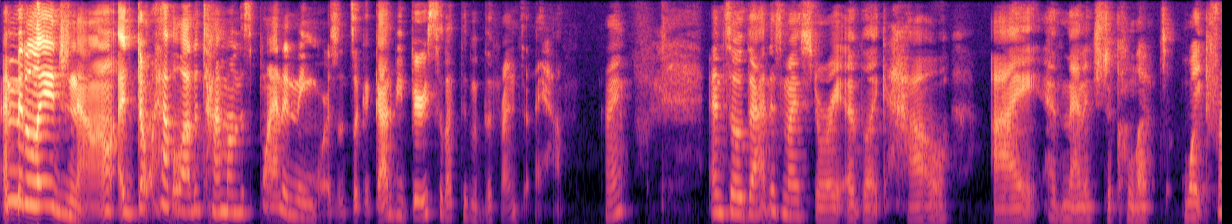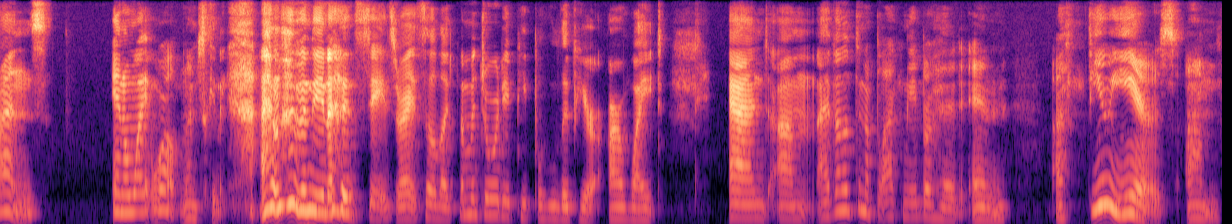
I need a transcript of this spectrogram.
I'm middle aged now. I don't have a lot of time on this planet anymore. So it's like I gotta be very selective of the friends that I have, right? And so that is my story of like how I have managed to collect white friends in a white world. No, I'm just kidding. I live in the United States, right? So like the majority of people who live here are white. And um, I haven't lived in a black neighborhood in a few years um,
